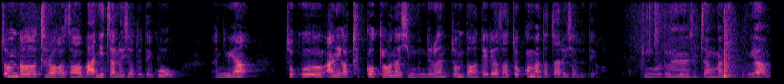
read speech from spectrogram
좀 더 들어가서 많이 자르셔도 되고 아니면 조금 안에가 두껍게 원하신 분들은 좀 더 내려서 조금만 더 자르셔도 돼요 분무를 살짝만 주고요.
